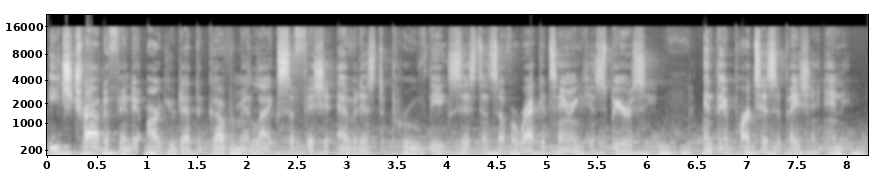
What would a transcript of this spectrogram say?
each trial defendant argued that the government lacked sufficient evidence to prove the existence of a racketeering conspiracy and their participation in it.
